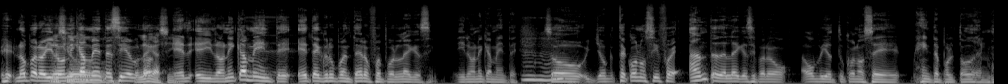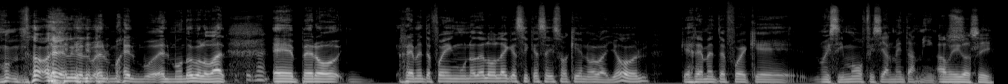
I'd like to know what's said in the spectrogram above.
Eh, No, pero irónicamente, sí. por Legacy. eh, eh, Irónicamente, este grupo entero fue por Legacy. Irónicamente. So, yo te conocí fue antes de Legacy, pero obvio, tú conoces gente por todo el mundo, el, el- el- el- el mundo global. Eh, pero realmente fue en uno de los Legacy que se hizo aquí en Nueva York, que realmente fue que nos hicimos oficialmente amigos. Amigos, sí.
